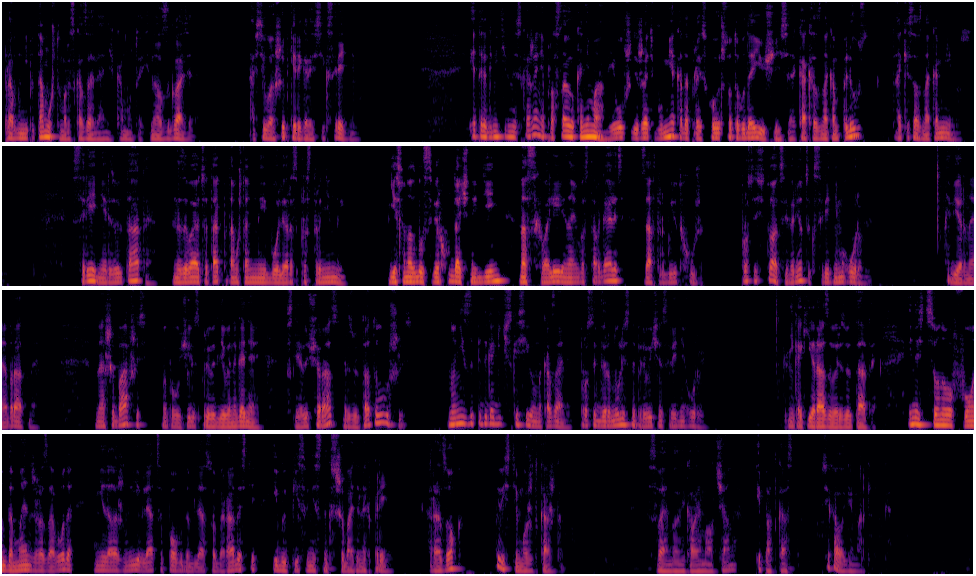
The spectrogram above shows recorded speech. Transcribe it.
Правда, не потому, что мы рассказали о них кому-то и нас сглазили, а в силу ошибки регрессии к среднему. Это когнитивное искажение прославил Канеман. Его лучше держать в уме, когда происходит что-то выдающееся, как со знаком плюс, так и со знаком минус. Средние результаты называются так, потому что они наиболее распространены. Если у нас был сверхудачный день, нас схвалили, нами восторгались, завтра будет хуже. Просто ситуация вернется к среднему уровню. Верное обратное. Не ошибавшись, мы получили справедливый нагоняй. В следующий раз результаты улучшились но не из-за педагогической силы наказания, просто вернулись на привычный средний уровень. Никакие разовые результаты инвестиционного фонда, менеджера завода не должны являться поводом для особой радости и выписывания сногсшибательных премий. Разок повести может каждому. С вами был Николай Молчанов и подкаст «Психология маркетинга».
